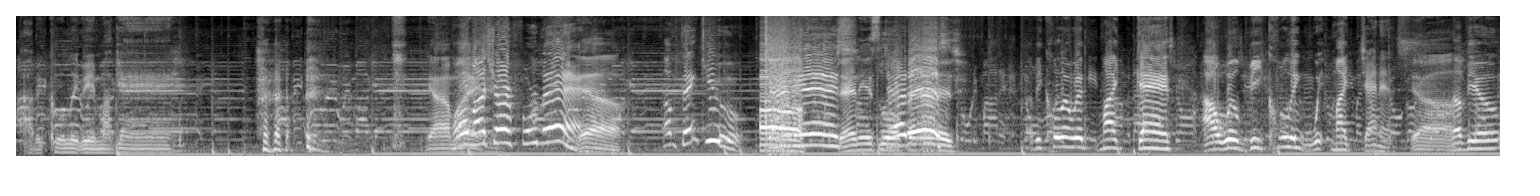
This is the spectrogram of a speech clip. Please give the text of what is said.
I'll be cool with my gang Yeah, my Oh, my sharp Foreman. Yeah Um, thank you. Oh, Dennis. Dennis Dennis. Lopez I'll be cooling with my Janice. I will be cooling with my Janice. Yeah Love you.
